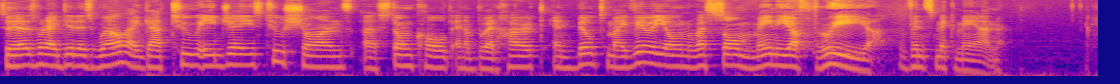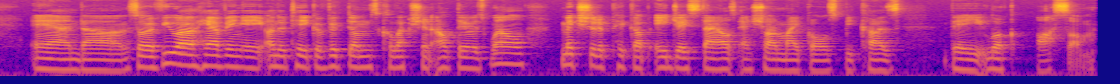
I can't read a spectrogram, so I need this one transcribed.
So that is what I did as well. I got two AJs, two Shawns, a Stone Cold, and a Bret Hart, and built my very own WrestleMania 3 Vince McMahon. And uh, so if you are having a Undertaker Victims collection out there as well, make sure to pick up AJ Styles and Shawn Michaels because they look awesome.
